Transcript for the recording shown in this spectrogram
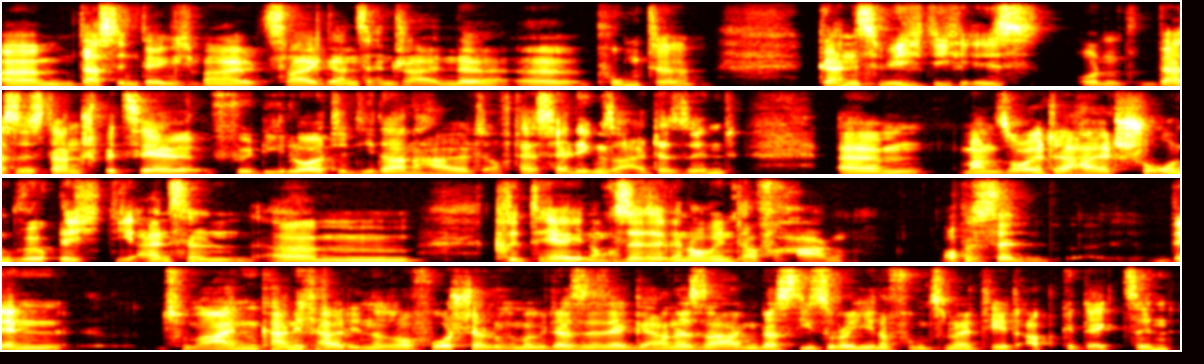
Ähm, das sind, denke ich mal, zwei ganz entscheidende äh, Punkte. Ganz wichtig ist, und das ist dann speziell für die Leute, die dann halt auf der Selling-Seite sind, ähm, man sollte halt schon wirklich die einzelnen ähm, Kriterien auch sehr, sehr genau hinterfragen. Ob es denn, denn zum einen kann ich halt in einer Vorstellung immer wieder sehr, sehr gerne sagen, dass diese oder jene Funktionalität abgedeckt sind.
